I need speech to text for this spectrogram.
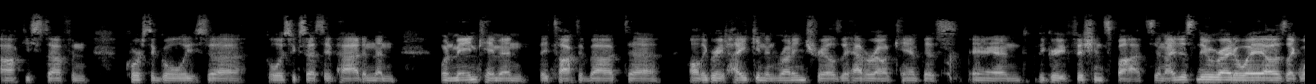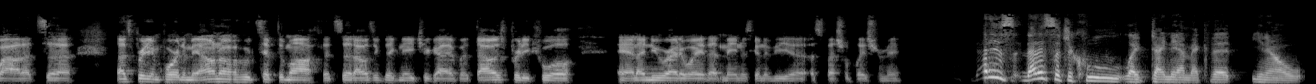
hockey stuff, and of course the goalies uh, goalie success they've had. And then when Maine came in, they talked about uh, all the great hiking and running trails they have around campus and the great fishing spots. And I just knew right away. I was like, wow, that's uh, that's pretty important to me. I don't know who tipped them off that said I was a big nature guy, but that was pretty cool. And I knew right away that Maine was going to be a, a special place for me. That is that is such a cool like dynamic that you know.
